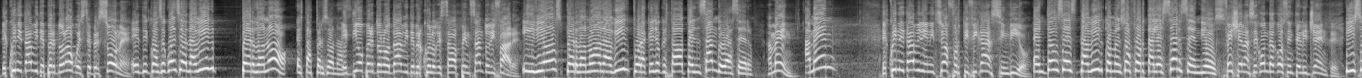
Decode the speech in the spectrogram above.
E quindi Davide perdonò queste persone. Eh, De consecuencia, David perdonó estas personas. E Dio perdonò Davide per quello che stava pensando di fare. Y Dios perdonó a David por aquello que estaba pensando de hacer. Amen. Amén. E quindi Davide iniziò a fortificarsi in Dio. Entonces David comenzó a fortalecerse en Dios. Fece la seconda cosa intelligente. Hizo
